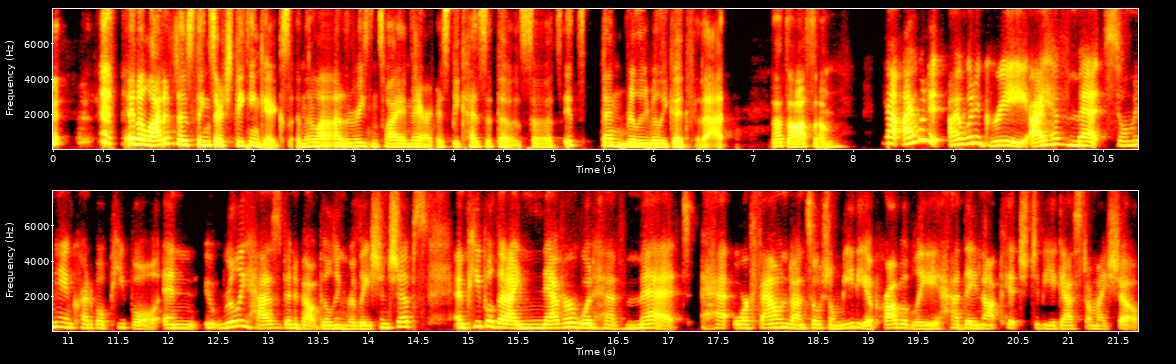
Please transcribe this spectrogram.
and a lot of those things are speaking gigs, and a lot of the reasons why I'm there is because of those. So it's it's been really really good for that. That's awesome. Yeah, I would I would agree. I have met so many incredible people and it really has been about building relationships and people that I never would have met ha- or found on social media probably had they not pitched to be a guest on my show.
